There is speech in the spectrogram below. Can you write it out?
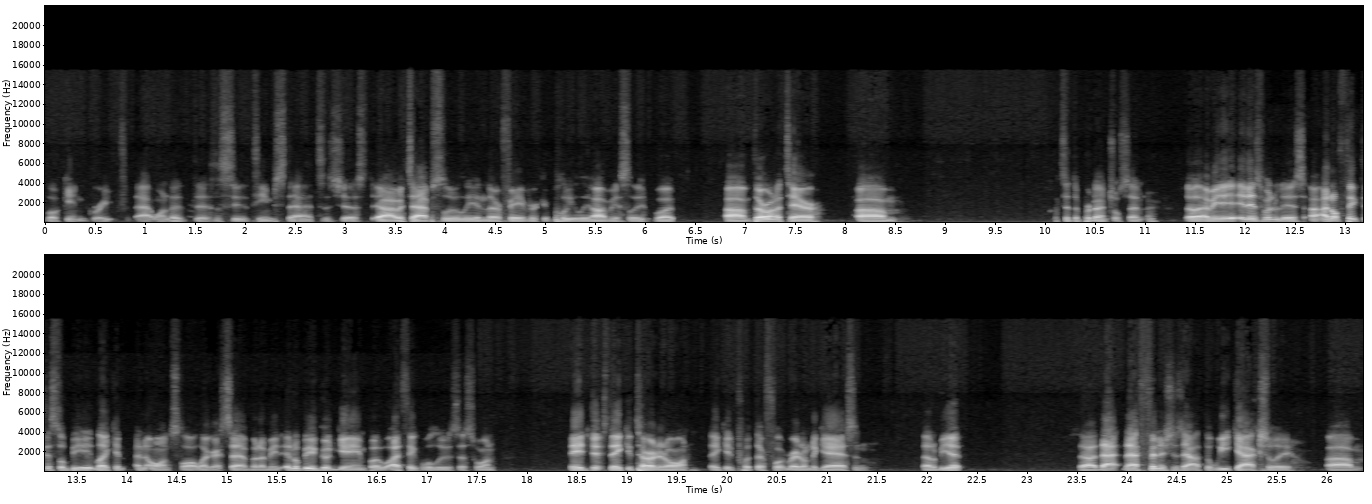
looking great for that one. To, to see the team stats, it's just, uh, it's absolutely in their favor completely, obviously. But um, they're on a tear. Um, it's at the Prudential Center. So, I mean, it, it is what it is. I don't think this will be like an, an, onslaught, like I said, but I mean, it'll be a good game. But I think we'll lose this one. They just they could turn it on. They could put their foot right on the gas, and that'll be it. So that that finishes out the week actually. Um,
